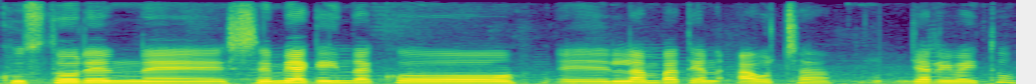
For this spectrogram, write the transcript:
kustoren e, semeak egindako e, lan batean ahotsa jarri baitu?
